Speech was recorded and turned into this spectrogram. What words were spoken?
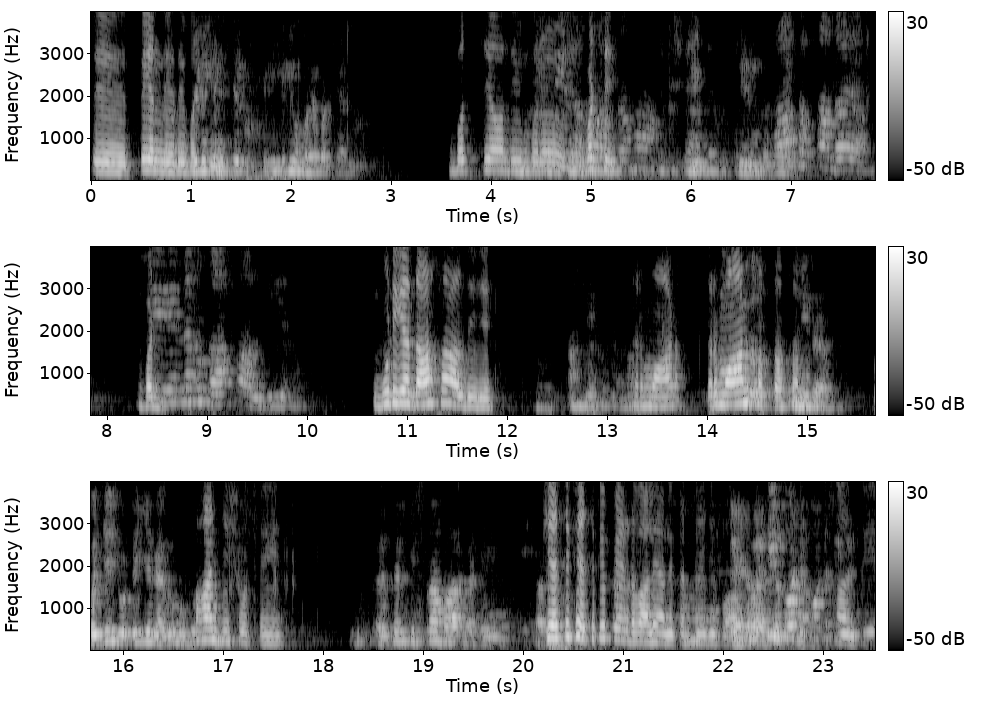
ਤੇ ਤਿੰਨ ਇਹਦੇ ਬੱਚੇ। ਕਿੰਨੀ ਕਿੰਨੀ ਕਿੰਨੀ ਉਮਰ ਹੈ ਬੱਚਿਆਂ ਦੀ? ਬੱਚਿਆਂ ਦੀ ਉਮਰ ਵੱਡੀ। ਵੱਡੀ ਇਹਨਾਂ ਨੂੰ 10 ਸਾਲ ਦੀ ਹੈ ਗੁੜੀਆ 10 ਸਾਲ ਦੀ ਜੇ ਰਮਾਨ ਰਮਾਨ 7 ਸਾਲ ਬੱਚੇ ਛੋਟੇ ਜਿਹੇ ਕਹਿ ਹਾਂਜੀ ਛੋਟੇ ਫਿਰ ਕਿਸ ਤਰ੍ਹਾਂ ਬਾਹਰ ਕੱਢੇ? ਖਿੱਚ ਖਿੱਚ ਕੇ ਪਿੰਡ ਵਾਲਿਆਂ ਨੇ ਕੱਢੇ ਜੀ ਬਾਹਰ। ਹਾਂਜੀ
